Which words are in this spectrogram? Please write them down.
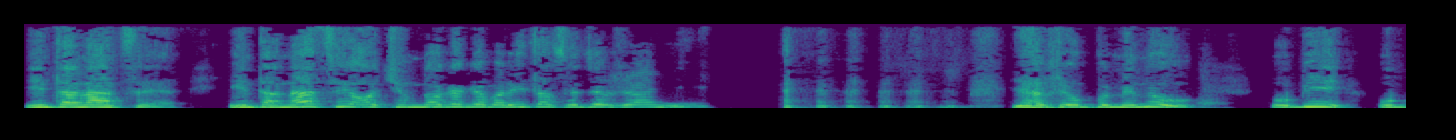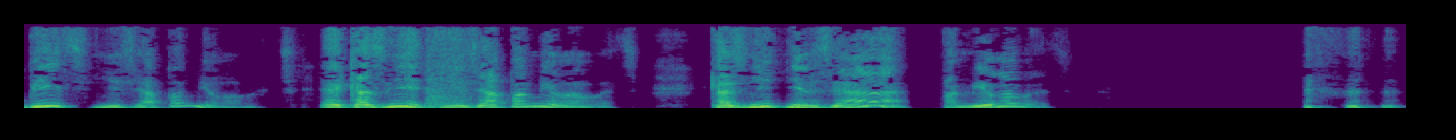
интонация. Интонация очень много говорит о содержании. Я же упомянул, уби, убить нельзя помиловать. Э, казнить нельзя помиловать. Казнить нельзя помиловать.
